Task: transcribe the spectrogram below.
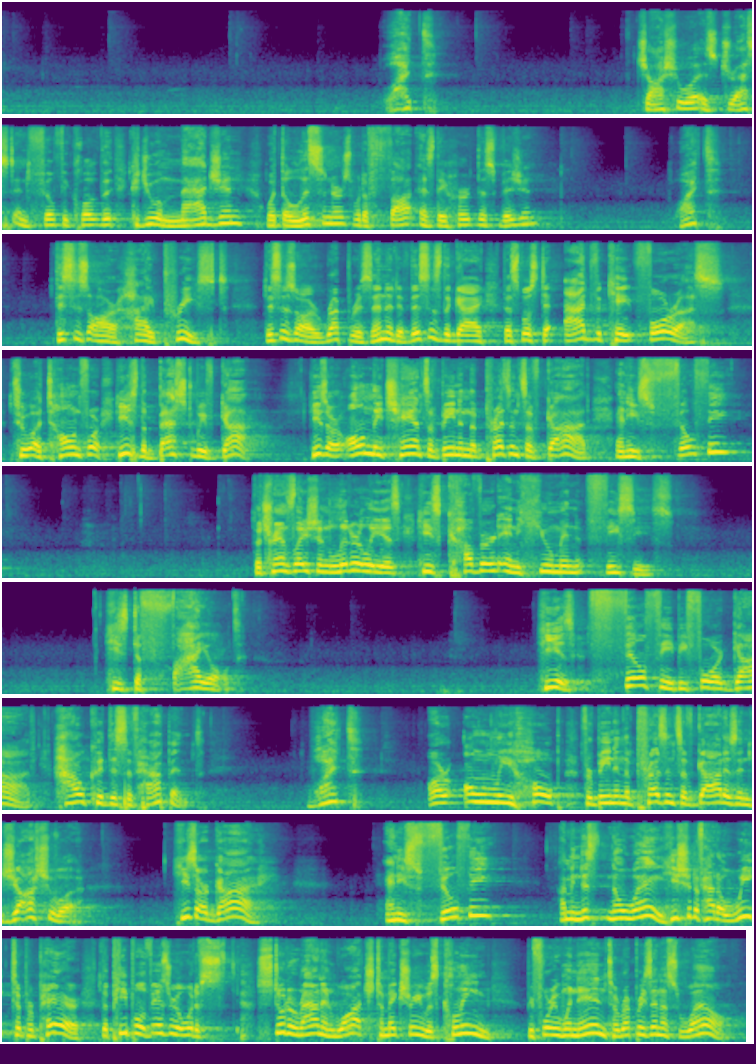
What? Joshua is dressed in filthy clothes. Could you imagine what the listeners would have thought as they heard this vision? What? This is our high priest. This is our representative. This is the guy that's supposed to advocate for us, to atone for. He's the best we've got. He's our only chance of being in the presence of God, and he's filthy? The translation literally is He's covered in human feces. He's defiled. He is filthy before God. How could this have happened? What? Our only hope for being in the presence of God is in Joshua. He's our guy. And he's filthy? I mean, this, no way. He should have had a week to prepare. The people of Israel would have st- stood around and watched to make sure he was clean before he went in to represent us well.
